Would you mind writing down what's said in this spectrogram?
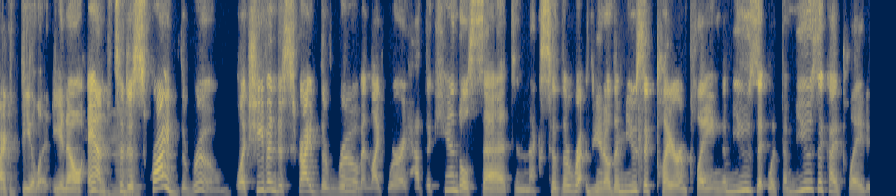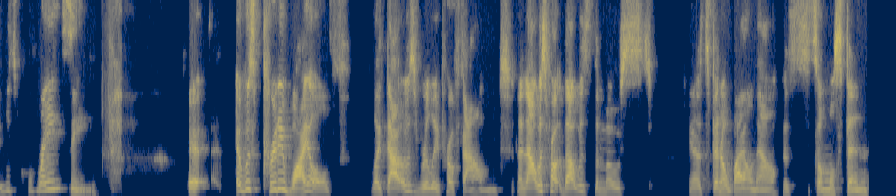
I could feel it, you know, and mm-hmm. to describe the room, like she even described the room and like where I had the candle set and next to the, you know, the music player and playing the music, like the music I played. It was crazy. It, it was pretty wild. Like that was really profound. And that was, pro- that was the most, you know, it's been a while now because it's almost been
